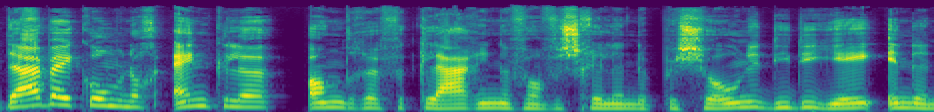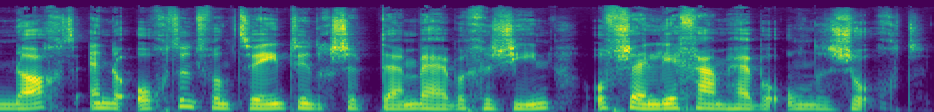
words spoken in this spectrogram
Daarbij komen nog enkele andere verklaringen van verschillende personen die de J in de nacht en de ochtend van 22 september hebben gezien of zijn lichaam hebben onderzocht.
